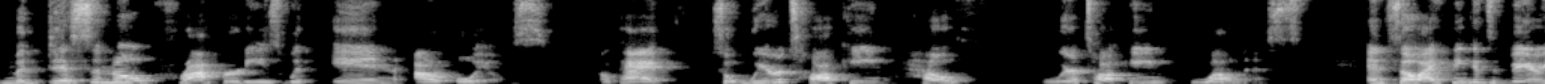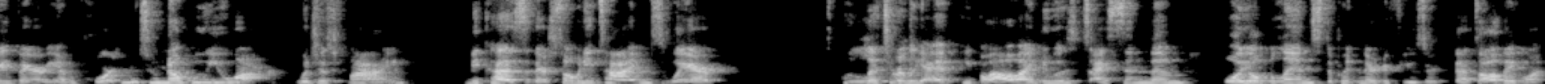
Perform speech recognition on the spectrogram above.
medicinal properties within our oils. Okay. So we're talking health we're talking wellness. And so I think it's very, very important to know who you are, which is fine because there's so many times where literally I have people, all I do is I send them oil blends to put in their diffuser. That's all they want.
